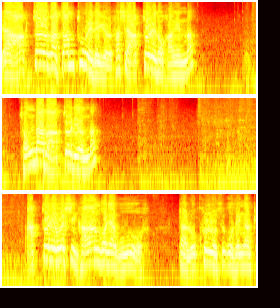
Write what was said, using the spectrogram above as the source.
야, 악절과 짬통의 대결. 사실 악절이 더 강했나? 정답은 악절이었나? 악절이 훨씬 강한 거냐고. 나 로컬로 쓰고 생각해.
